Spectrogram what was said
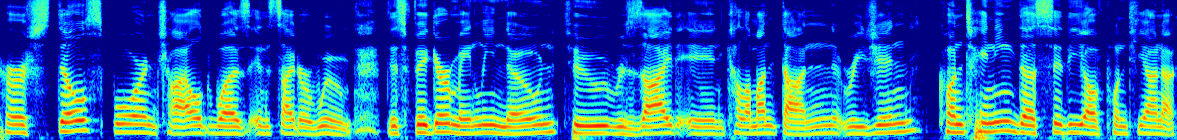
her stillborn child was inside her womb. This figure, mainly known to reside in Kalimantan region, containing the city of Pontianak.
